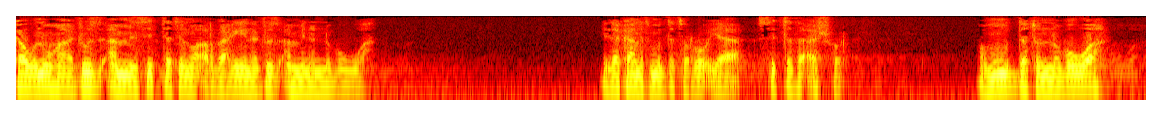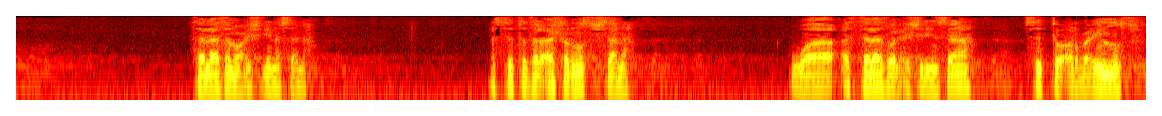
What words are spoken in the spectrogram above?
كونها جزءا من ستة وأربعين جزءا من النبوة. إذا كانت مدة الرؤيا ستة أشهر ومدة النبوة ثلاثا وعشرين سنة. الستة الأشهر نصف سنة والثلاث والعشرين سنة ست وأربعين نصف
